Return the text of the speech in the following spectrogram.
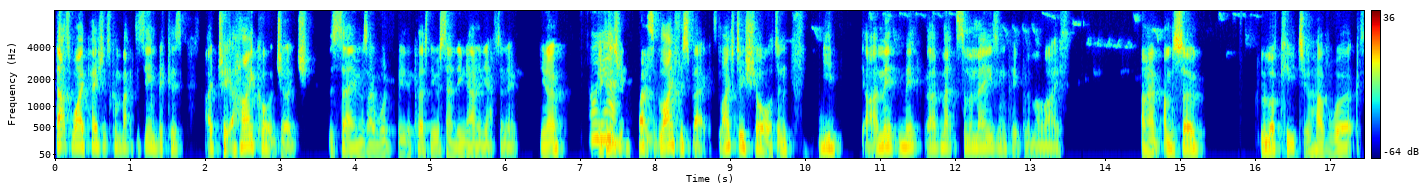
that's why patients come back to see him because I treat a high court judge the same as I would be the person who was sending down in the afternoon. You know, Oh because yeah, that's life respect. Life's too short, and you. I mean, I've met some amazing people in my life, and I'm so lucky to have worked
